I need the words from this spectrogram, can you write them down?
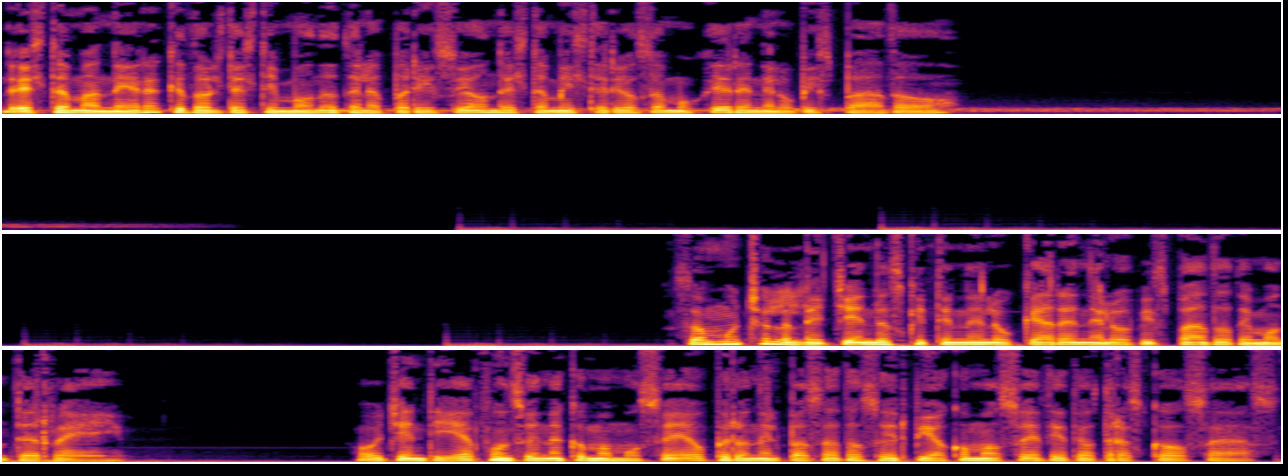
De esta manera quedó el testimonio de la aparición de esta misteriosa mujer en el obispado. Son muchas las leyendas que tienen lugar en el obispado de Monterrey. Hoy en día funciona como museo, pero en el pasado sirvió como sede de otras cosas,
